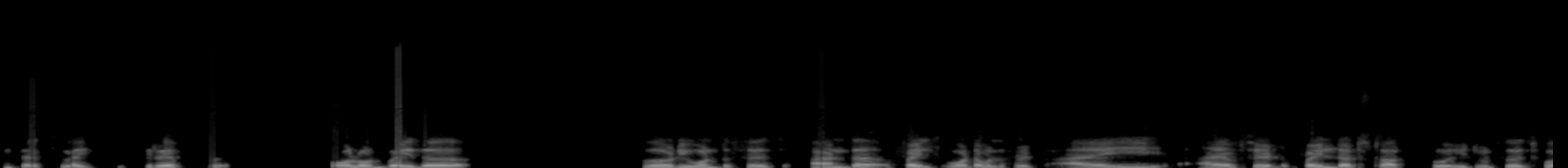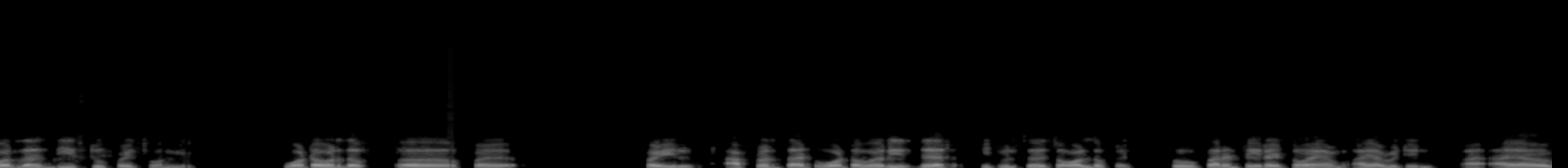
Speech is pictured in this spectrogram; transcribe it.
syntax like grep followed by the word you want to search and the files whatever the file i i have said file dot star. So it will search for the these two files only. Whatever the uh, file after that whatever is there it will search all the files. So currently right now i am i have it in i, I have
